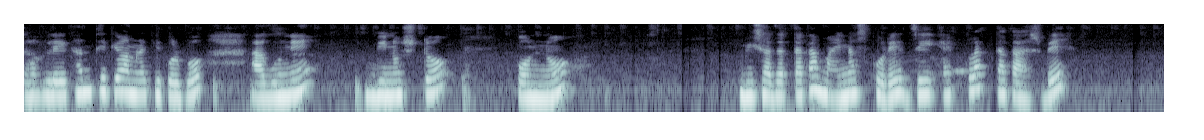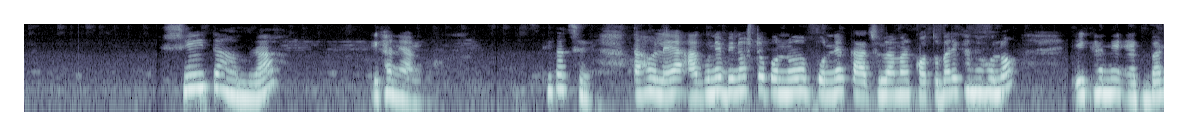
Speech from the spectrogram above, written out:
তাহলে এখান থেকেও আমরা কি করব? আগুনে বিনষ্ট পণ্য বিশ হাজার টাকা মাইনাস করে যে এক লাখ টাকা আসবে, সেইটা আমরা এখানে আনব। ঠিক আছে? তাহলে আগুনে বিনষ্ট পণ্য, পণ্যের কাজ হলো আমার কতবার এখানে হলো? এখানে একবার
